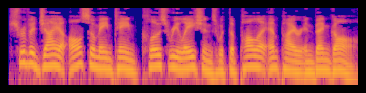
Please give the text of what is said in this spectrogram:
Srivijaya also maintained close relations with the Pala Empire in Bengal.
